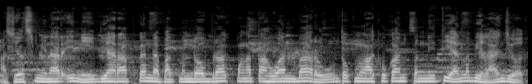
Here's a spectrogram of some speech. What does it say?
Hasil seminar ini diharapkan dapat mendobrak pengetahuan baru untuk melakukan penelitian lebih lanjut.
